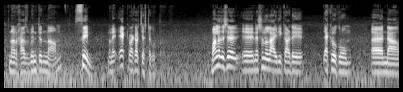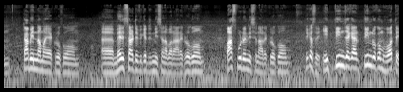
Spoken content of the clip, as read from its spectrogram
আপনার হাজব্যান্ডের নাম সেম মানে এক রাখার চেষ্টা করতে হবে। বাংলাদেশের ন্যাশনাল আইডি কার্ডে একরকম নাম, কাবির নামায় একরকম ম্যারেজ সার্টিফিকেটের নিছেন আবার আরেক রকম পাসপোর্টের নিছেন আরেক রকম, ঠিক আছে? এই তিন জায়গার তিন রকম হওয়াতে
